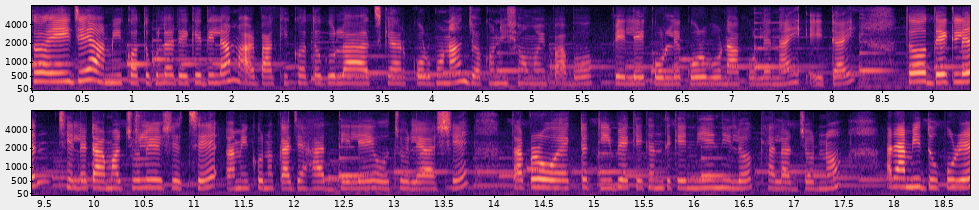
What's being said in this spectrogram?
তো এই যে আমি কতগুলো রেখে দিলাম, আর বাকি কতগুলো আজকে আর করব না, যখনই সময় পাবো, পেলে করলে করব, না করলে নাই এইটাই তো দেখলেন, ছেলেটা আমার চলে এসেছে, আমি কোনো কাজে হাত দিলে ও চলে আসে। তারপর ও একটা টি ব্যাগ এখান থেকে নিয়ে নিল খেলার জন্য। আর আমি দুপুরে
